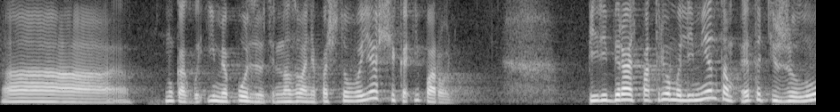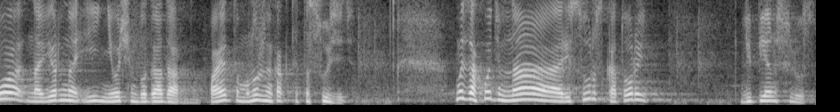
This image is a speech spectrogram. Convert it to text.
ну, как бы имя пользователя, название почтового ящика и пароль. Перебирать по трем элементам – это тяжело, наверное, и не очень благодарно. Поэтому нужно как-то это сузить. Мы заходим на ресурс, который VPN-шлюз.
